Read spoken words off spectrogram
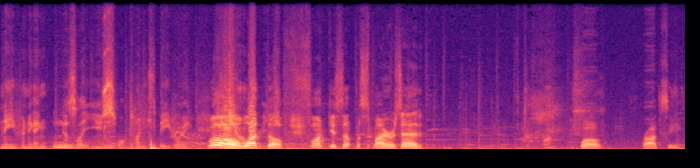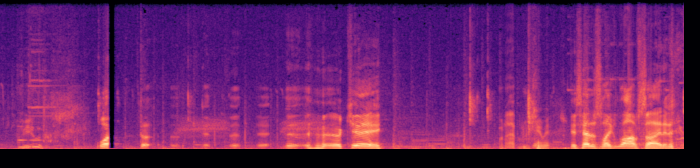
uneven again because like you swap Tiny Speedway? Whoa, what the fuck is up with Spyro's head? Whoa, Roxy. What the... okay. What happened? Damn it. His head is like lopsided.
